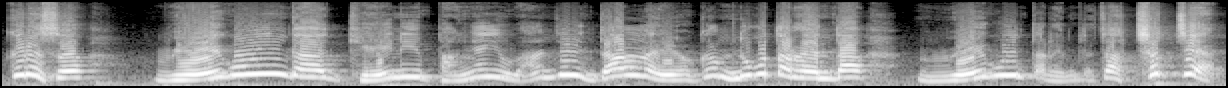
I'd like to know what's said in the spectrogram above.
그래서 외국인과 개인이 방향이 완전히 달라요. 그럼 누구 따라 한다? 외국인 따라 합니다. 자, 첫째,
